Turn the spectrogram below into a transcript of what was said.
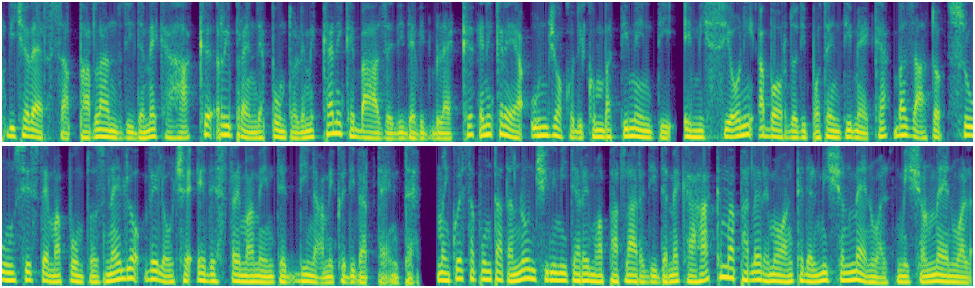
Viceversa, parlando di The Mecha Hack, riprende appunto le meccaniche base di David Black e ne crea un gioco di combattimenti e missioni a bordo di potenti mecha basato su un sistema appunto snello, veloce ed estremamente dinamico e divertente. Ma in questa puntata non ci limiteremo a parlare di The Mecha Hack, ma parleremo anche del Mission Manual. Mission Manual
